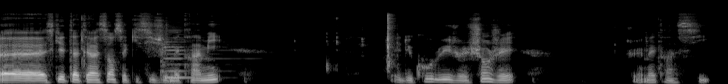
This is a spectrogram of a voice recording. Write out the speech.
Euh, ce qui est intéressant, c'est qu'ici, je vais mettre un mi. Et du coup, lui, je vais le changer. Je vais mettre un si.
